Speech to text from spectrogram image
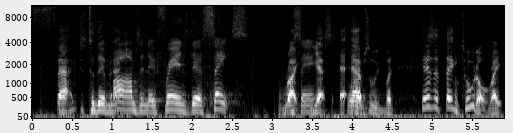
facts. to their Facts. moms and their friends, they're saints. You know Right. Yes, absolutely. But here's the thing too, though, right?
